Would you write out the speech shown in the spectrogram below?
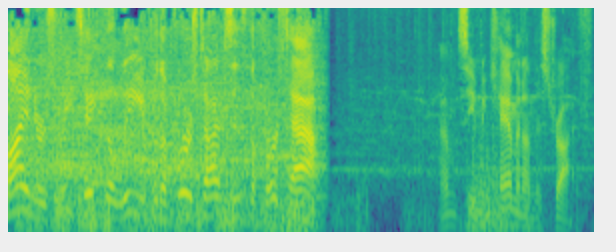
Miners retake the lead for the first time since the first half. I haven't seen McCammon on this drive.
